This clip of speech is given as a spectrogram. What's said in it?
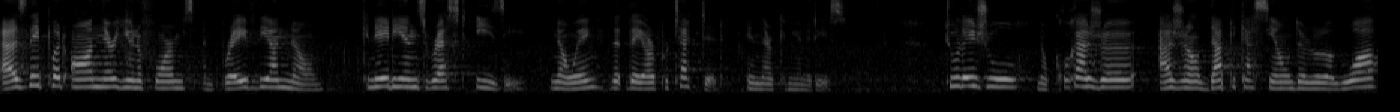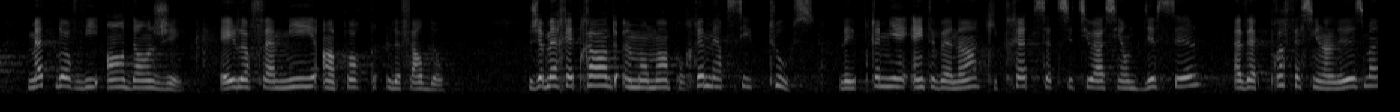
As they put on their uniforms and brave the unknown, Canadians rest easy knowing that they are protected in their communities. Tous les jours, nos courageux agents d'application de la loi mettent leur vie en danger et leurs familles en portent le fardeau. J'aimerais prendre un moment pour remercier tous les premiers intervenants qui traitent cette situation difficile avec professionnalisme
